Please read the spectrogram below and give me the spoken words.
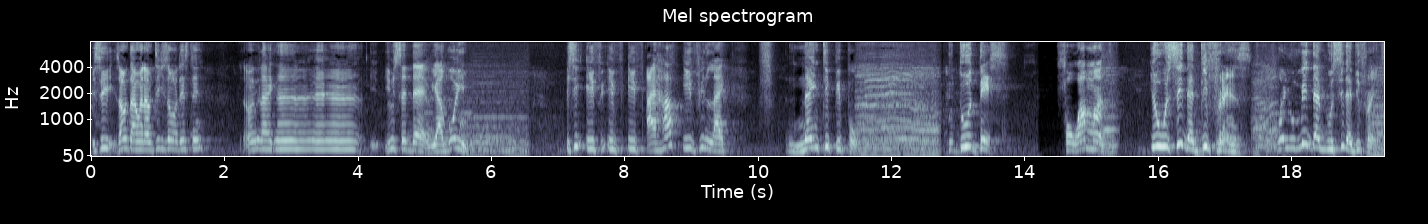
You see, sometimes when I'm teaching some of this thing, I'm like, "Nah, you sit there, we are going. You see, if if if I have even like 90 people to do this for one month, you will see the difference. When you meet them, you will see the difference.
